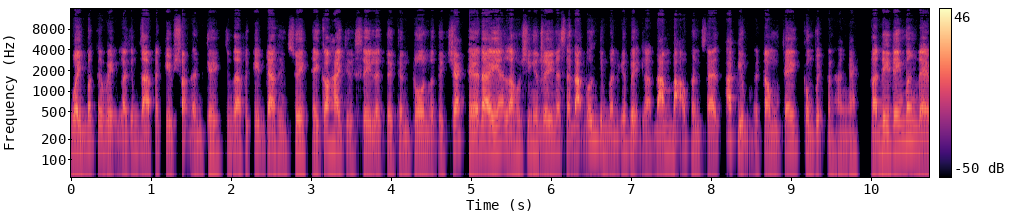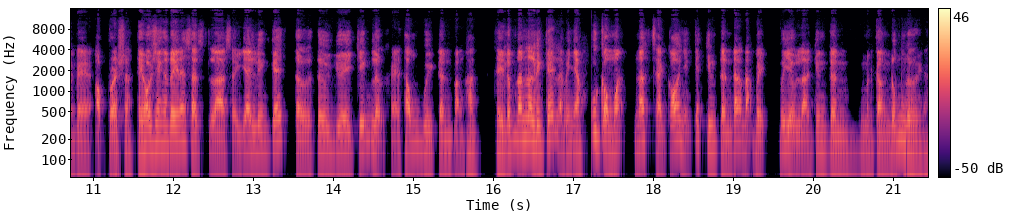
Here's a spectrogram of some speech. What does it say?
quên mất cái việc là chúng ta phải kiểm soát định kỳ chúng ta phải kiểm tra thường xuyên. Thì có hai chữ C là từ control và từ check. Thì ở đây á, là Ocean Country nó sẽ đáp ứng cho mình cái việc là đảm bảo mình sẽ áp dụng ở trong cái công việc mình hàng ngày. Và đi đến vấn đề về operation. Thì Hoshin Country nó sẽ là sự dây liên kết từ tư duy chiến lược hệ thống quy trình vận hành. Thì lúc đó nó liên kết lại với nhau. Cuối cùng á, nó sẽ có những cái chương trình rất đặc biệt. Ví dụ là chương trình mình cần đúng người nè.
